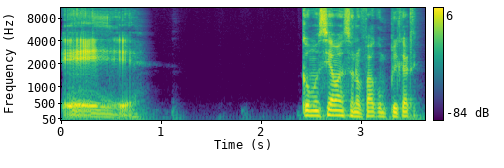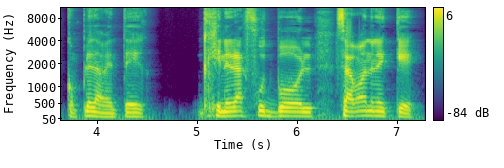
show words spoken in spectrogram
eh, ¿Cómo se llama? Se nos va a complicar completamente generar fútbol. O sea, vamos a tener que.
